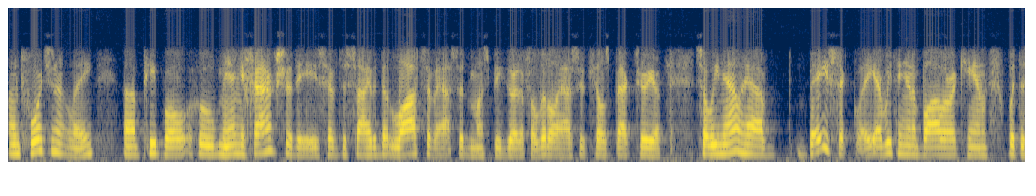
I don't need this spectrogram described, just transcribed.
Unfortunately, uh, people who manufacture these have decided that lots of acid must be good if a little acid kills bacteria. So we now have basically everything in a bottle or a can with the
